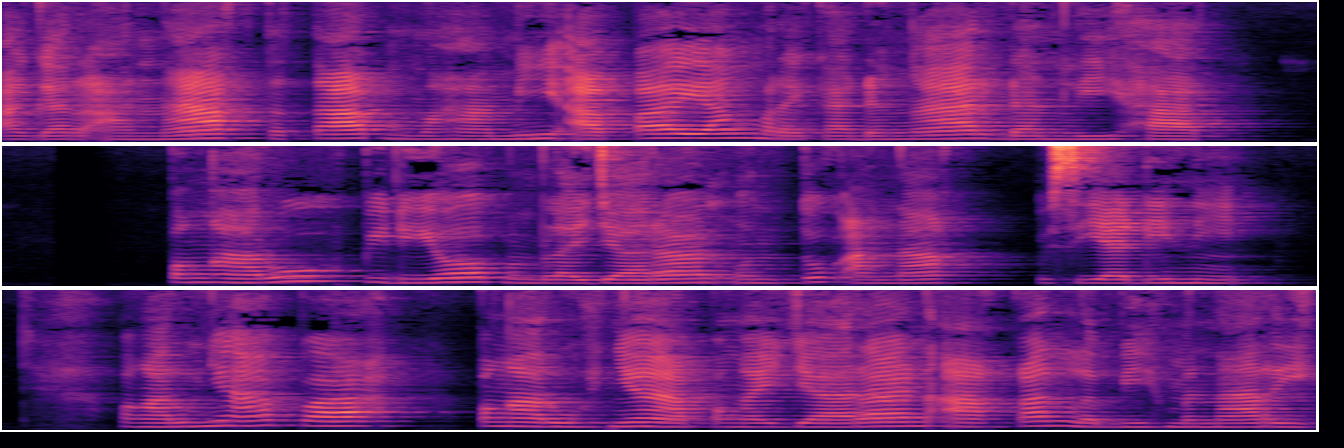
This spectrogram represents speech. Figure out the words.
agar anak tetap memahami apa yang mereka dengar dan lihat. Pengaruh video pembelajaran untuk anak usia dini. Pengaruhnya apa? Pengaruhnya pengajaran akan lebih menarik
